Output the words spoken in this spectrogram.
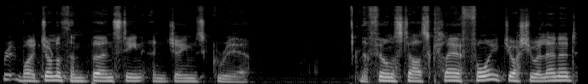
written by Jonathan Bernstein and James Greer. The film stars Claire Foy, Joshua Leonard,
